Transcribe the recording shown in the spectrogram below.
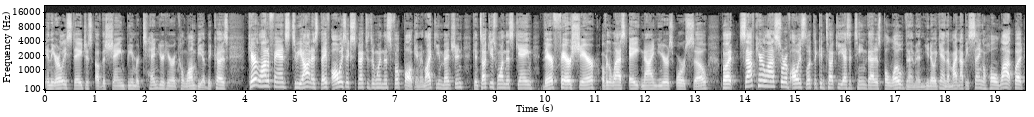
in the early stages of the Shane Beamer tenure here in Columbia because Carolina fans, to be honest, they've always expected to win this football game. And like you mentioned, Kentucky's won this game their fair share over the last eight, nine years or so. But South Carolina sort of always looked at Kentucky as a team that is below them. And, you know, again, that might not be saying a whole lot, but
